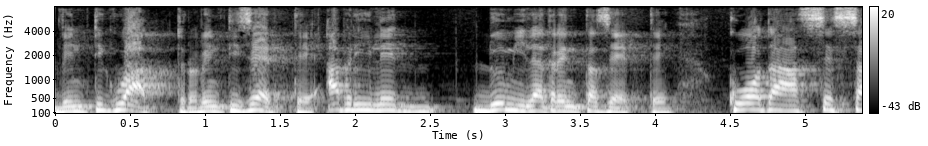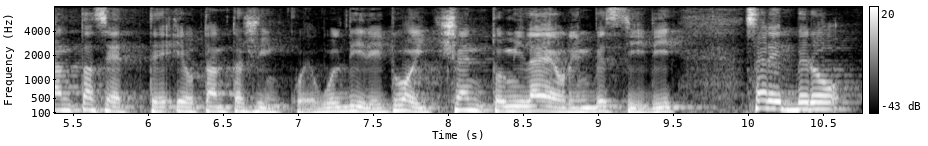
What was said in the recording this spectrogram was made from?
24-27 aprile 2037, quota a 67,85, vuol dire i tuoi 100.000 euro investiti sarebbero,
